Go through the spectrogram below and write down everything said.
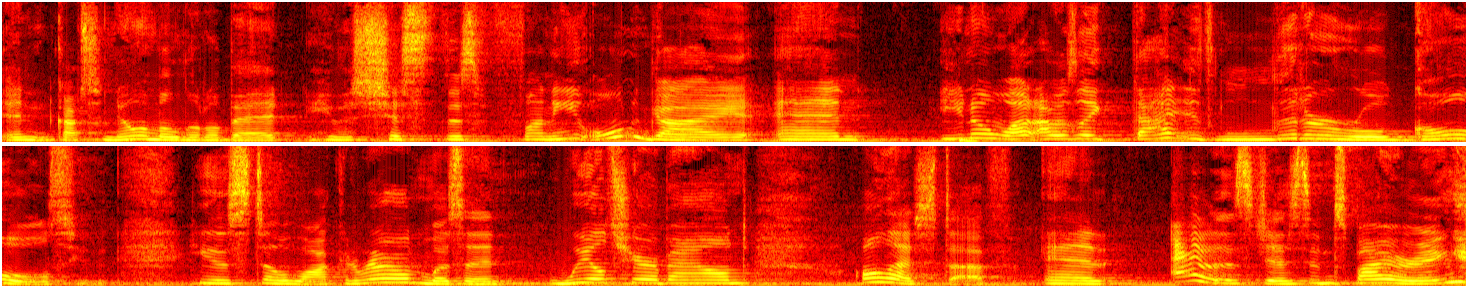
and got to know him a little bit, he was just this funny old guy and you know what? I was like, that is literal goals. He was still walking around, wasn't wheelchair bound, all that stuff. And I was just inspiring,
